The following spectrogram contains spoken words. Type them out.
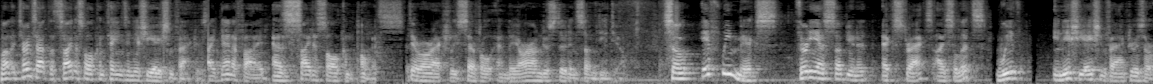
Well, it turns out that cytosol contains initiation factors identified as cytosol components. There are actually several, and they are understood in some detail. So if we mix 30S subunit extracts, isolates, with initiation factors, or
